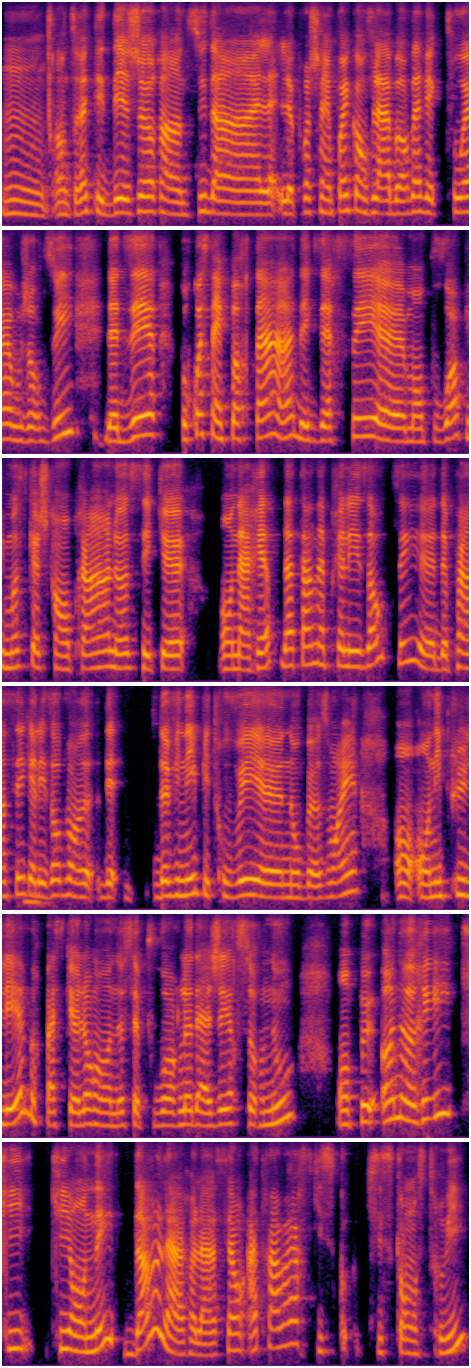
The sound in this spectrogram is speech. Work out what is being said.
Hmm, on dirait que tu es déjà rendu dans le prochain point qu'on voulait aborder avec toi aujourd'hui, de dire pourquoi c'est important hein, d'exercer euh, mon pouvoir. Puis moi, ce que je comprends, là, c'est qu'on arrête d'attendre après les autres, euh, de penser que les autres vont deviner puis trouver euh, nos besoins. On, est plus libre parce que là, on a ce pouvoir-là d'agir sur nous. On peut honorer qui, qui on est dans la relation à travers ce qui se, construit.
